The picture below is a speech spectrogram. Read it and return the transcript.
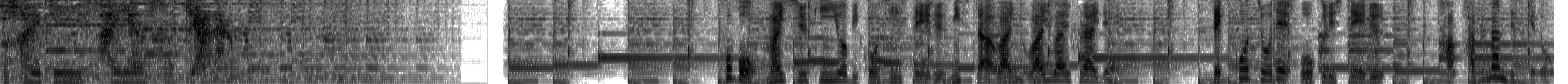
ソサエティサイエンスジャーナルほぼ毎週金曜日更新しているミスター y のワイワイフライデー。絶好調でお送りしているは、はずなんですけど、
